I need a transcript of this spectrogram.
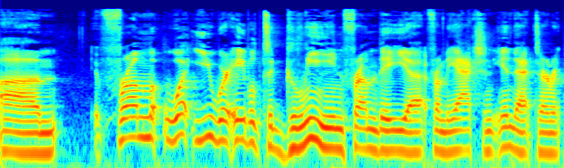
um, from what you were able to glean from the uh, from the action in that tournament,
